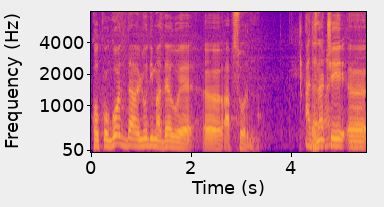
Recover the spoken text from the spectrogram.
Koliko god da ljudima deluje e, absurdno. A Znači, e, e,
